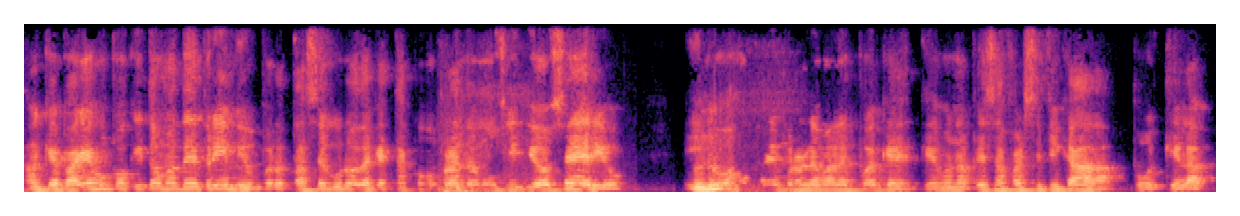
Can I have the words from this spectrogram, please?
aunque pagues un poquito más de premium, pero estás seguro de que estás comprando en un sitio serio y no vas a tener problemas después que, que, es una pieza falsificada, porque la,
